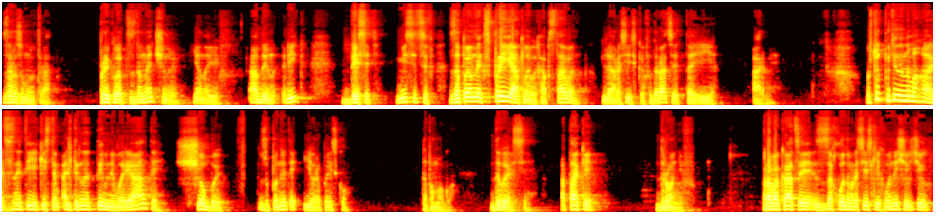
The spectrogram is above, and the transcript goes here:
за розумну втрату. Приклад з Донеччиною я навів. Один рік, 10 місяців за певних сприятливих обставин для Російської Федерації та її армії. Ось тут Путін і намагається знайти якісь там альтернативні варіанти, щоб зупинити європейську допомогу. Диверсії, атаки дронів, провокації з заходом російських винищувачів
